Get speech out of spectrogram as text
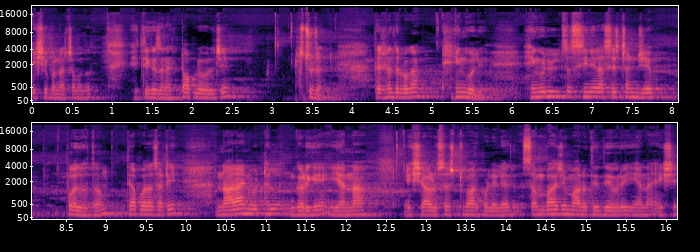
एकशे पन्नासच्या हे तिघं जण आहेत. टॉप लेवलचे स्टुडंट त्याच्यानंतर बघा हिंगोली. हिंगोलीचं सिनियर असिस्टंट जे पद होतं त्या पदासाठी नारायण विठ्ठल गडगे यांना एकशे अडुसष्ट मार्क पडलेले आहेत. संभाजी मारुती देवरे यांना एकशे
